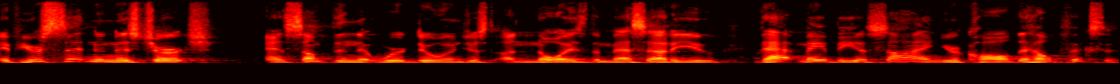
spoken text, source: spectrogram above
If you're sitting in this church and something that we're doing just annoys the mess out of you, that may be a sign you're called to help fix it.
